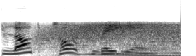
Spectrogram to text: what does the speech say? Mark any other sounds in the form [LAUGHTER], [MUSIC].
Blog Talk Radio.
